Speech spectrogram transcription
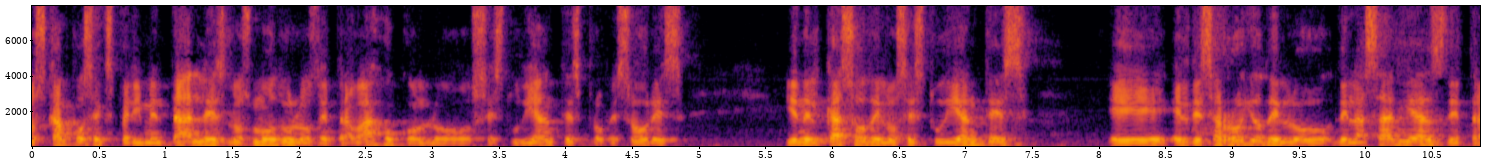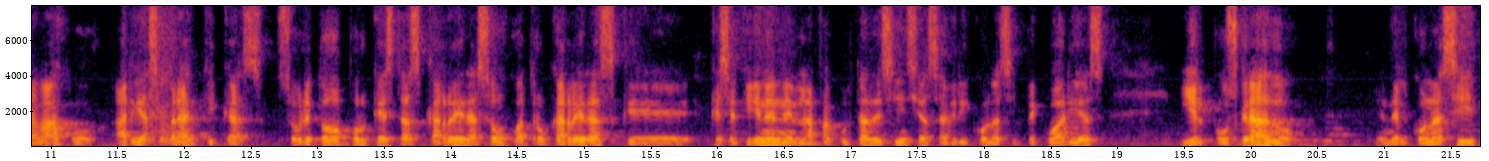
los campos experimentales, los módulos de trabajo con los estudiantes, profesores, y en el caso de los estudiantes, eh, el desarrollo de, lo, de las áreas de trabajo, áreas prácticas, sobre todo porque estas carreras, son cuatro carreras que, que se tienen en la Facultad de Ciencias Agrícolas y Pecuarias y el posgrado en el CONACID.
